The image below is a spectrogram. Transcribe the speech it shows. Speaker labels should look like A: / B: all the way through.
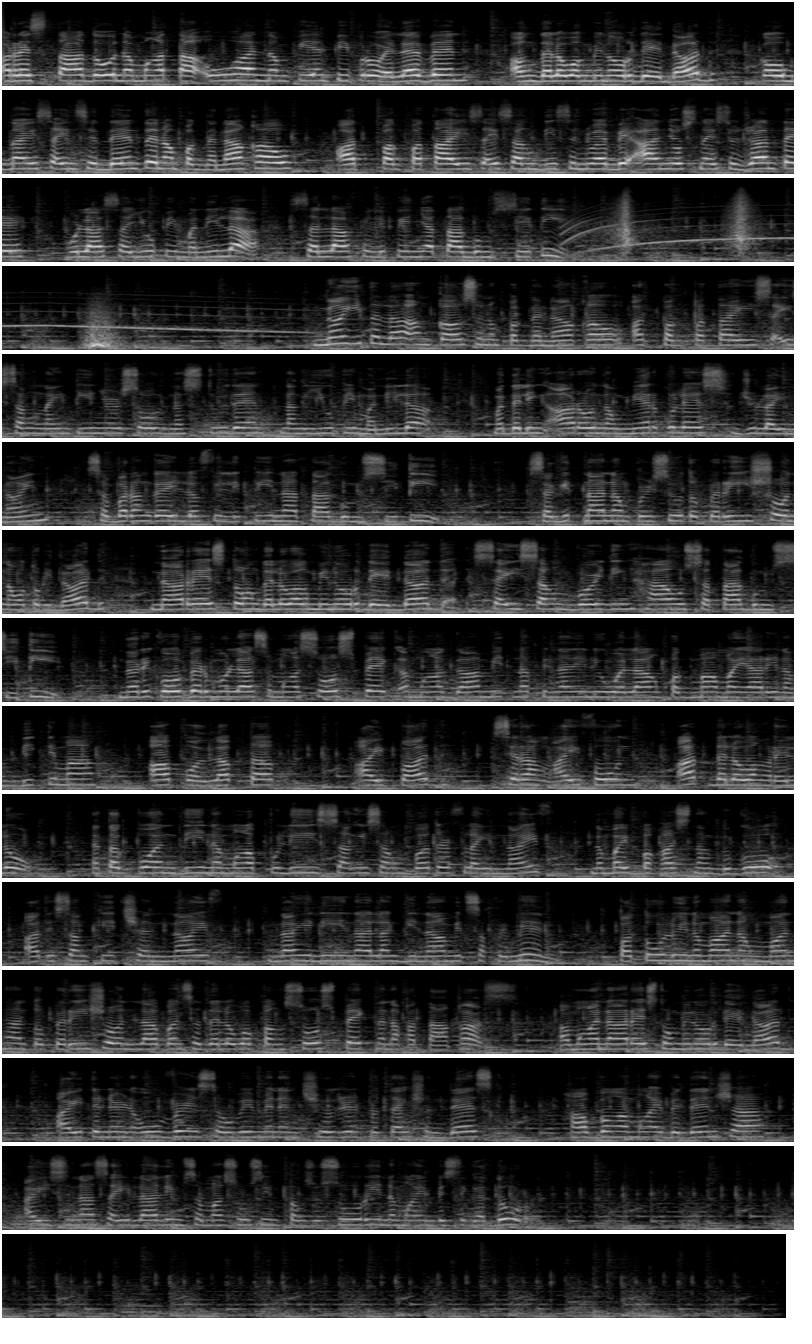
A: Arestado ng mga tauhan ng PNP Pro 11 ang dalawang minor de edad kaugnay sa insidente ng pagnanakaw at pagpatay sa isang 19 anyos na estudyante mula sa UP Manila sa La Filipina, Tagum City. Naitala ang kaso ng pagnanakaw at pagpatay sa isang 19 years old na student ng UP Manila madaling araw ng Miyerkules, July 9 sa barangay La Filipina, Tagum City. Sa gitna ng pursuit operation ng otoridad, naaresto ang dalawang minor de edad sa isang boarding house sa Tagum City. Narecover mula sa mga sospek ang mga gamit na pinaniniwala ang pagmamayari ng biktima, Apple laptop, iPad, sirang iPhone at dalawang relo. Natagpuan din ng mga pulis ang isang butterfly knife na may bakas ng dugo at isang kitchen knife na hinihinalang ginamit sa krimen. Patuloy naman ang manhunt operation laban sa dalawa pang sospek na nakatakas. Ang mga naarestong minor de edad ay turn over sa Women and Children Protection Desk habang ang mga ebidensya ay sinasa ilalim sa masusing pagsusuri ng mga investigador.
